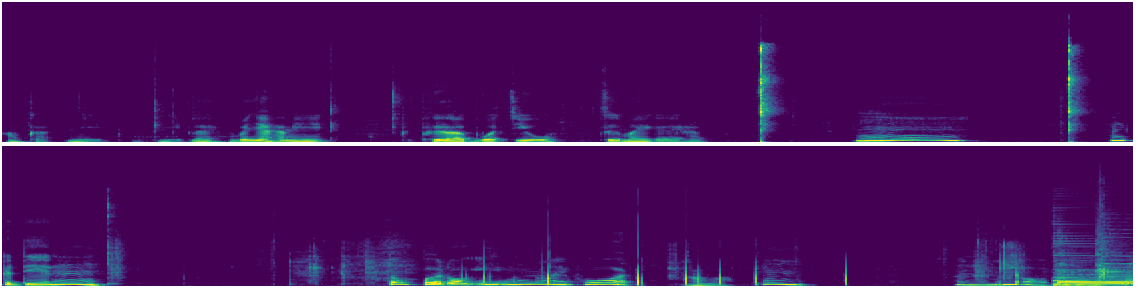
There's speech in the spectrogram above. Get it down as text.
เอากะหนีบหนีบเลยมันเป็นยังอันนี้ เพื่อบวชจิวซื้อไม่ก็ได้ครับ อืมมันกระเด็น ต้องเปิดออกอีกมันหน่อยโพดเอาเหรออืมอันนั้นมันออกไม่ได้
